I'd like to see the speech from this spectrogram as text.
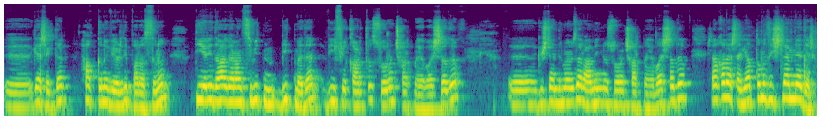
E, gerçekten hakkını verdi parasının. Diğeri daha garantisi bit, bitmeden Wi-Fi kartı sorun çıkartmaya başladı. E, güçlendirmemize rağmen yine sorun çıkartmaya başladı. İşte arkadaşlar yaptığımız işlem nedir?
